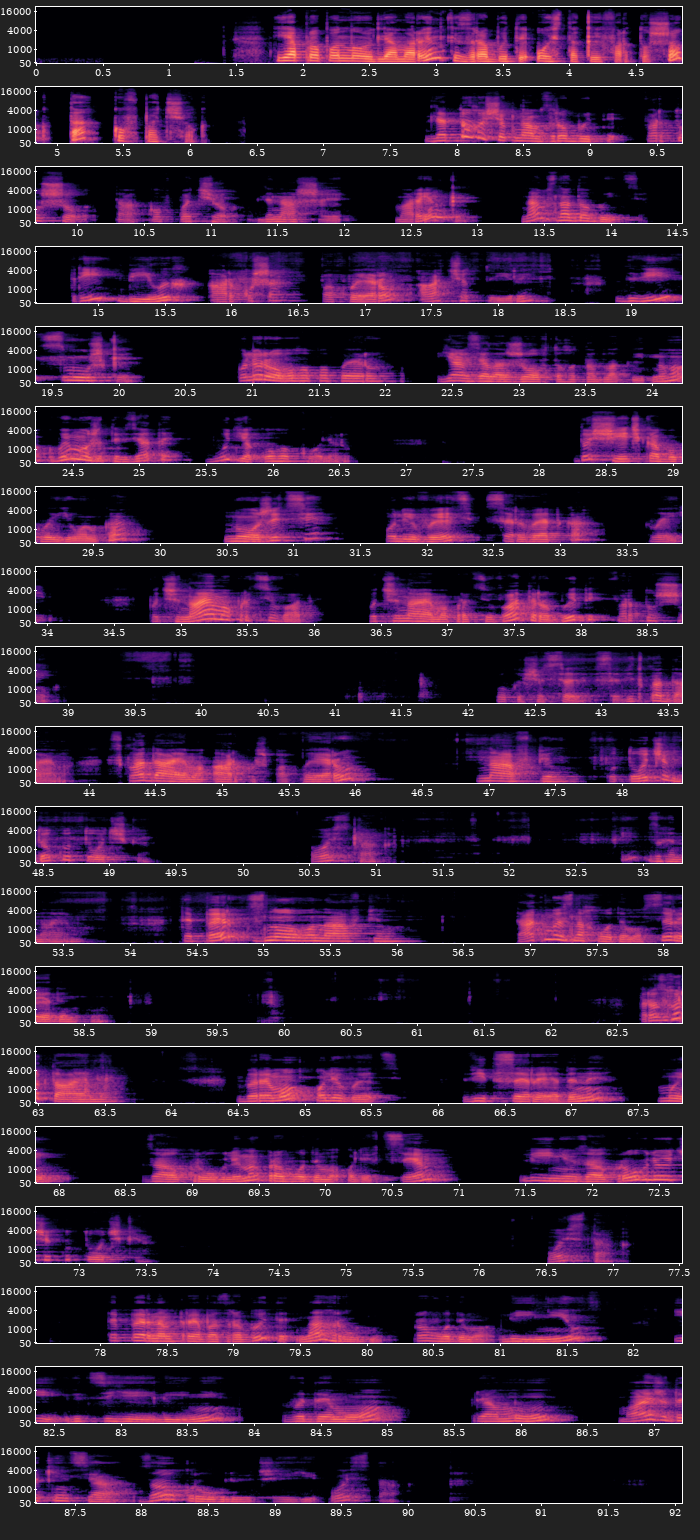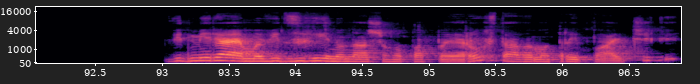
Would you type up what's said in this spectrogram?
Я пропоную для Маринки зробити ось такий фартушок та ковпачок. Для того, щоб нам зробити фартушок та ковпачок для нашої Маринки, нам знадобиться три білих аркуша паперу А4, дві смужки кольорового паперу. Я взяла жовтого та блакитного, ви можете взяти будь-якого кольору. Дощечка або клейонка, ножиці, олівець, серветка, клей. Починаємо працювати. Починаємо працювати, робити фартушок. Поки що це все відкладаємо. Складаємо аркуш паперу навпіл, куточок до куточка. Ось так. І згинаємо. Тепер знову навпіл. Так ми знаходимо серединку. Розгортаємо. Беремо олівець. Від середини ми заокруглюємо, проводимо олівцем лінію, заокруглюючи куточки. Ось так. Тепер нам треба зробити нагрудник. Проводимо лінію і від цієї лінії ведемо пряму майже до кінця, заокруглюючи її. Ось так. Відміряємо від згину нашого паперу, ставимо три пальчики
